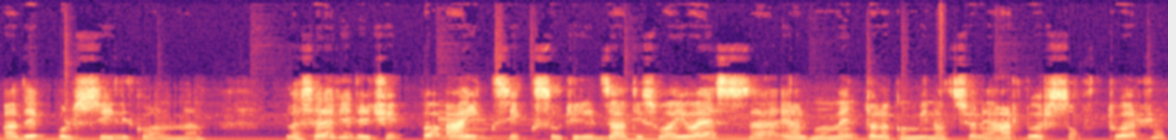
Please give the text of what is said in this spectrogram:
ad Apple Silicon. La serie dei chip AXX utilizzati su iOS è al momento la combinazione hardware-software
